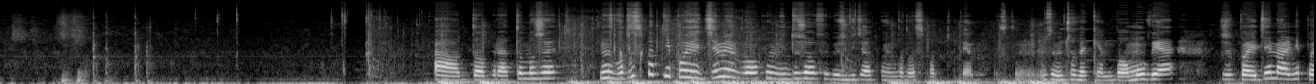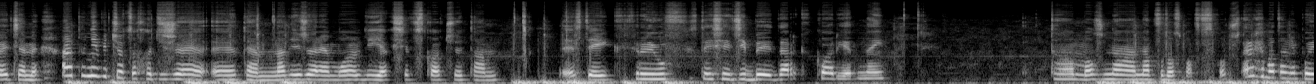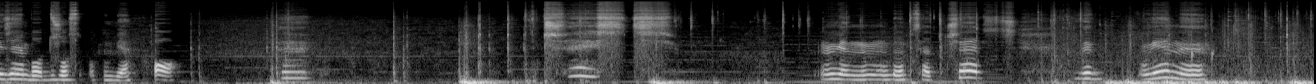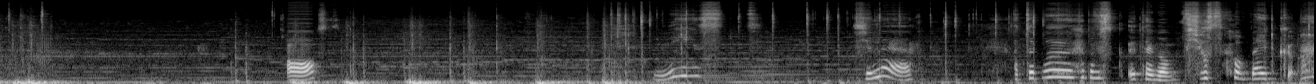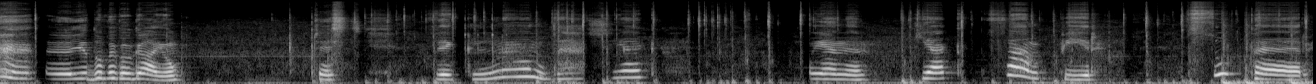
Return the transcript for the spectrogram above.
A, dobra, to może na wodospad nie pojedziemy, bo pewnie dużo osób już widziało ten wodospad, wiem, jestem złym człowiekiem, bo mówię, że pojedziemy, ale nie pojedziemy. Ale pewnie wiecie o co chodzi, że e, ten, nad jeziorem Woldy, jak się wskoczy tam e, z tej kryjów, z tej siedziby Dark Core jednej, to można na wodospad wskoczyć. Ale chyba tam nie pojedziemy, bo dużo osób o tym wie. O! E, Cześć! Jeny, mogę napisać cześć. Wy... O. Nie jest źle. A to były chyba tego wioskowego e, jodowego gaju. Cześć. Wyglądasz jak... Ojeny. Jak wampir. Super!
